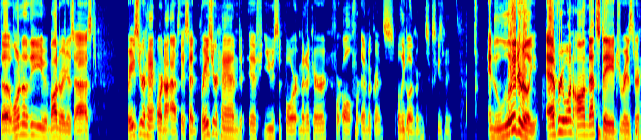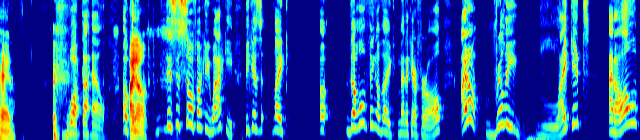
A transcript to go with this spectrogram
the one of the moderators asked, "Raise your hand," or not asked. They said, "Raise your hand if you support Medicare for all for immigrants, illegal immigrants." Excuse me. And literally everyone on that stage raised their hand. What the hell? Okay, I know. this is so fucking wacky because like uh, the whole thing of like medicare for all i don't really like it at all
